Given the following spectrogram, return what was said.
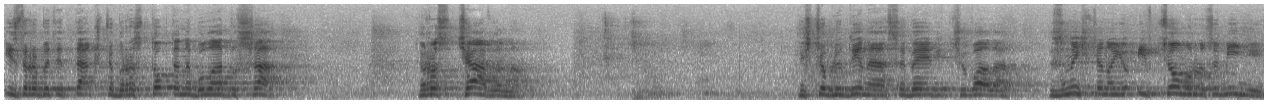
і зробити так, щоб розтоптана була душа, розчавлена. І щоб людина себе відчувала знищеною і в цьому розумінні.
